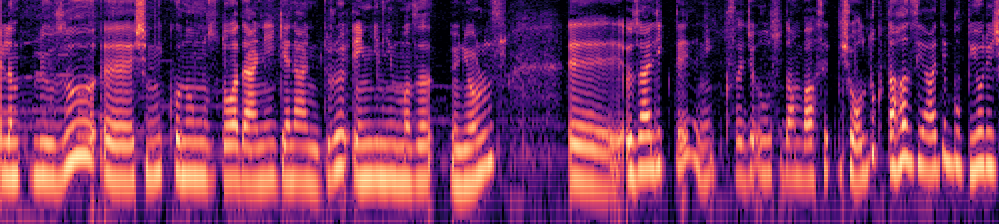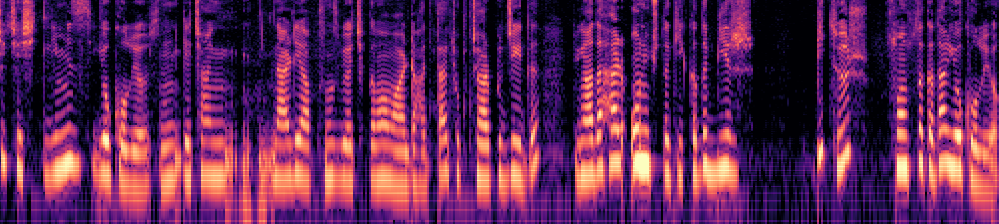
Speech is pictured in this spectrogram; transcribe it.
Island Blues'u. E, şimdi konuğumuz Doğa Derneği Genel Müdürü Engin Yılmaz'a dönüyoruz. E, özellikle hani kısaca Ulusu'dan bahsetmiş olduk. Daha ziyade bu biyolojik çeşitliliğimiz yok oluyor. Sizin geçen nerede yaptığınız bir açıklama vardı hatta çok çarpıcıydı. Dünyada her 13 dakikada bir bir tür sonsuza kadar yok oluyor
